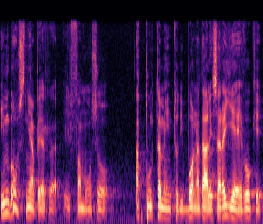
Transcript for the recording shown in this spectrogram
in Bosnia per il famoso appuntamento di Buon Natale Sarajevo che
